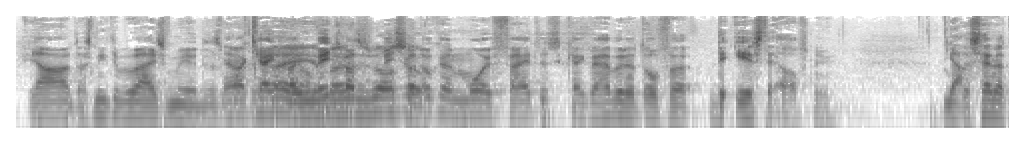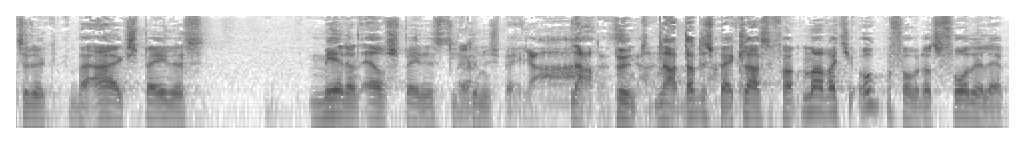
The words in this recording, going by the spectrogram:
Ja, dat is niet te bewijzen meer. Dat is Ja, maar kijk, Nee, maar weet, je wat, het is wel weet je wat zo. ook een mooi feit is? Kijk, we hebben het over de eerste elf nu. ja. Er zijn natuurlijk bij Ajax spelers, meer dan elf spelers die Ja. kunnen spelen. Ja, nou, dat- punt. ja, nou, dat is bij Klaassen van. Maar wat je ook bijvoorbeeld als voordeel hebt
